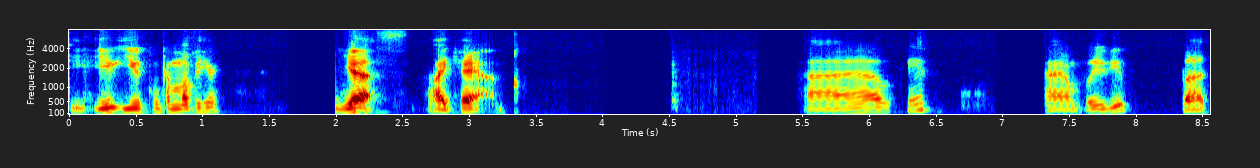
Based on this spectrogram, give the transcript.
You you can come over here. Yes, I can. Uh, okay. I don't believe you, but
